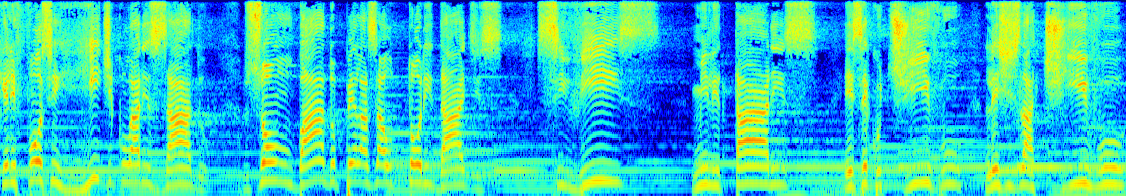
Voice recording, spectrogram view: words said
que ele fosse ridicularizado, zombado pelas autoridades civis, militares, executivo, legislativo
